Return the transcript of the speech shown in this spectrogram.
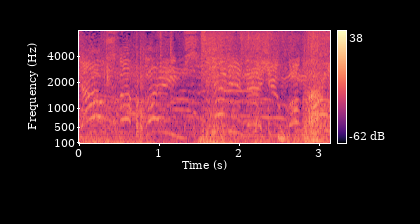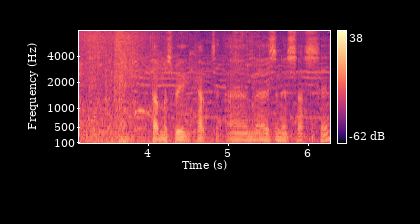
Douse the flames! Get in there, you mongrel! That must be Captain. And there's an assassin.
